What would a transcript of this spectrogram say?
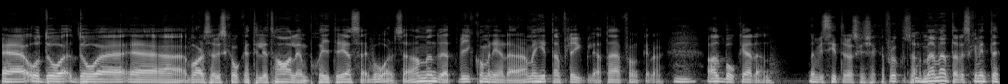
Eh, och då, då eh, var det så att vi ska åka till Italien på skidresa i vår. Så, ja men du vet, vi kommer ner där, ja, men hitta en flygbiljett, det här funkar då. Ja, då bokar jag den. När vi sitter och ska käka frukost. Men vänta, ska vi inte,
